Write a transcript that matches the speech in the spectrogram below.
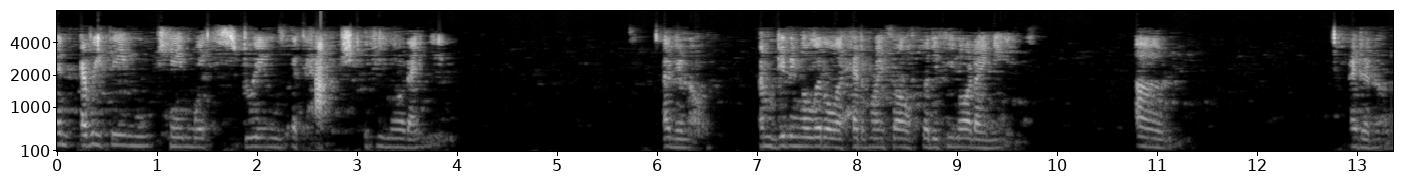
and everything came with strings attached if you know what i mean. I don't know. I'm getting a little ahead of myself but if you know what i mean. Um, i don't know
